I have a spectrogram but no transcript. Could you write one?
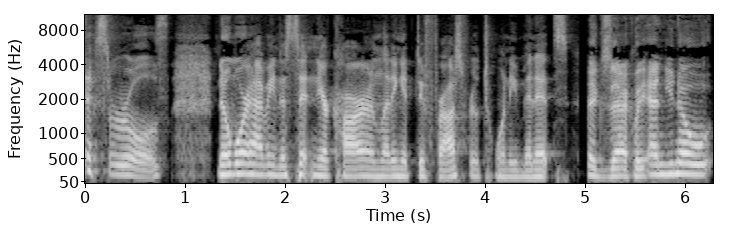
this rules. No more having to sit in your car and letting it defrost for 20 minutes. Exactly. And you know,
